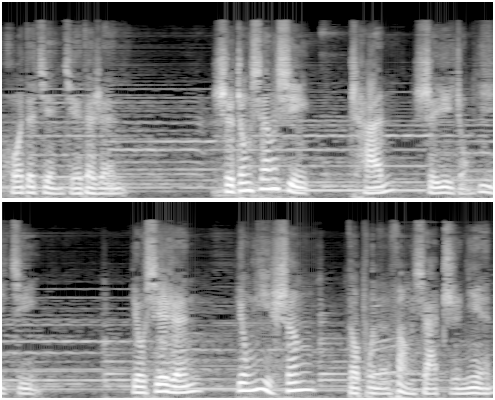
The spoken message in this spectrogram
活得简洁的人。始终相信，禅是一种意境。有些人用一生都不能放下执念，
